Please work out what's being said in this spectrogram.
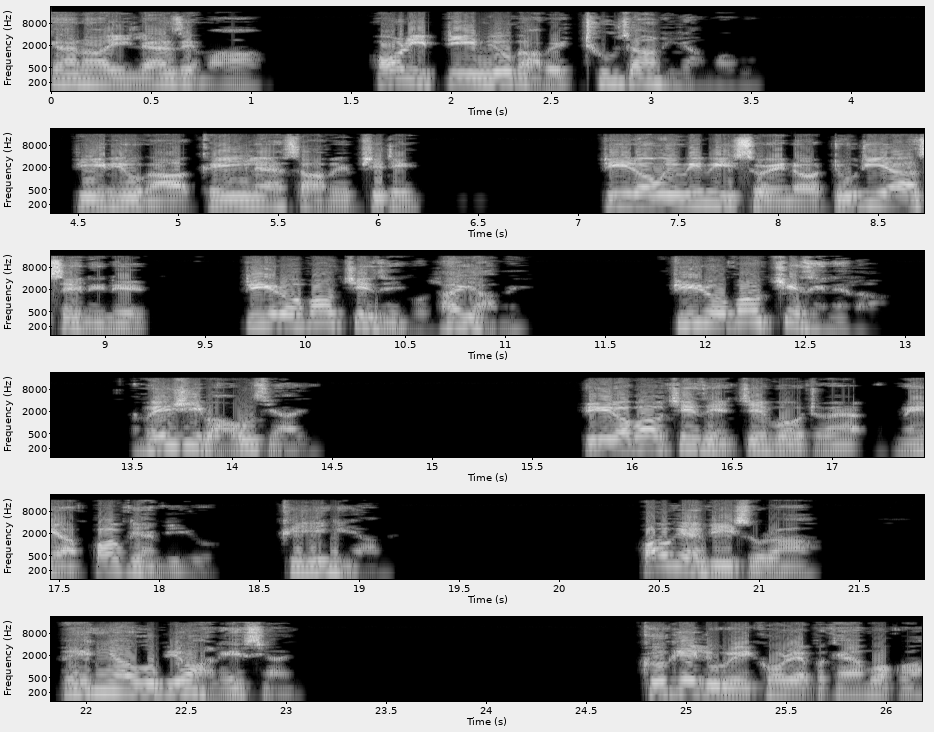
ဂန္ဓာကြီးလမ်းစဉ်မှာ ဟောဒီပြည်မျိုးကပဲထူးခြားနေတာမဟုတ်ဘူးပြည်မျိုးကခင်းလန်းအစပဲဖြစ်တယ်ပြည်တော်ဝင်ပြီးပြီဆိုရင်တော့ဒုတိယအဆင့်အနေနဲ့ပြည်တော်ပေါက်ကျင့်စဉ်ကိုလိုက်ရမယ်ပြည်တော်ပေါက်ကျင့်စဉ်နဲ့လားအမေးရှိပါဦးဆရာကြီးပြည်တော်ပေါက်ကျင့်စဉ်ကျင့်ဖို့အတွက်မင်းကပေါက်ကံပြည်ကိုခရီးနေရမယ်ပေါက်ကံပြည်ဆိုတာဘယ်နေရာကိုပြောရလဲဆရာကြီးခုခေတ်လူတွေခေါ်တဲ့ပကံပေါ့ကွာ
